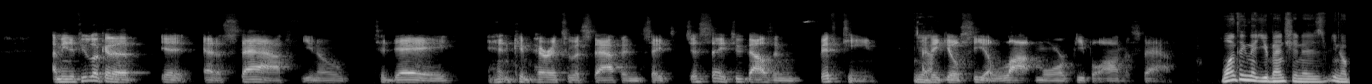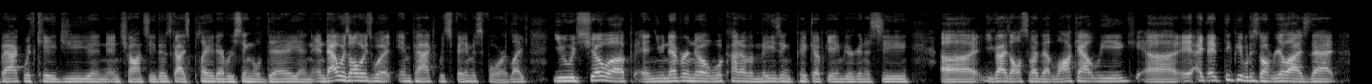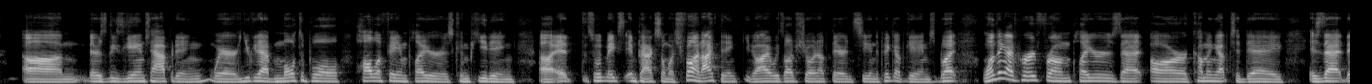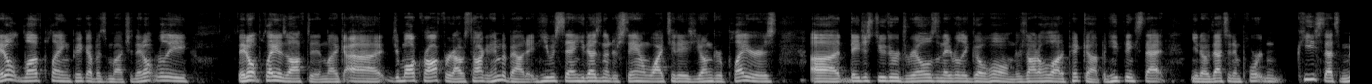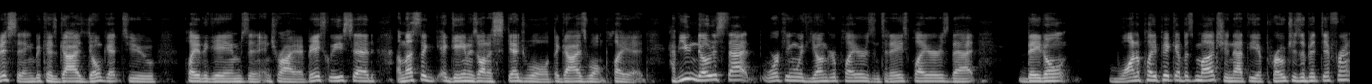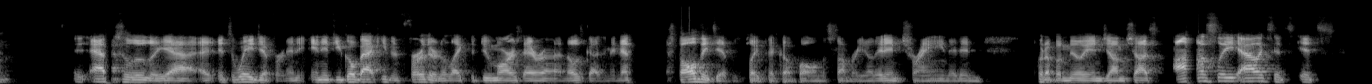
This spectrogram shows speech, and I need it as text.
I mean, if you look at a it at a staff, you know, today and compare it to a staff in say just say 2015, yeah. I think you'll see a lot more people on the staff. One thing that you mentioned is, you know, back with KG and, and Chauncey, those guys played every single day. And, and that was always what Impact was famous for. Like you would show up and you never know what kind of amazing pickup game you're going to see. Uh, you guys also had that lockout league. Uh, I, I think people just don't realize that um, there's these games happening where you could have multiple Hall of Fame players competing. Uh, it's what makes Impact so much fun. I think you know I always love showing up there and seeing the pickup games. But one thing I've heard from players that are coming up today is that they don't love playing pickup as much. And they don't really they don't play as often. Like uh, Jamal Crawford, I was talking to him about it, and he was saying he doesn't understand why today's younger players uh, they just do their drills and they really go home. There's not a whole lot of pickup, and he thinks that you know that's an important piece that's missing because guys don't get to play the games and, and try it. Basically, he said unless a game is on a schedule, the guys won't play it. Have you noticed that working with younger players and today's players that they don't want to play pickup as much and that the approach is a bit different? Absolutely, yeah. It's way different. And, and if you go back even further to like the Dumars era and those guys, I mean, that's, all they did was play pickup ball in the summer. You know, they didn't train, they didn't put up a million jump shots. Honestly, Alex, it's it's.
